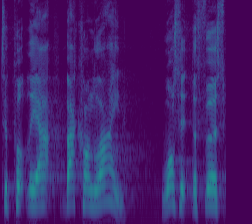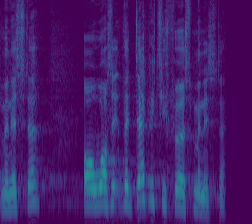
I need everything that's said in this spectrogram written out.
to put the app back online? Was it the First Minister or was it the Deputy First Minister?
